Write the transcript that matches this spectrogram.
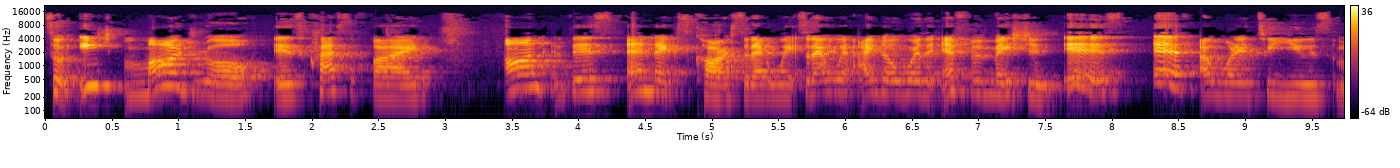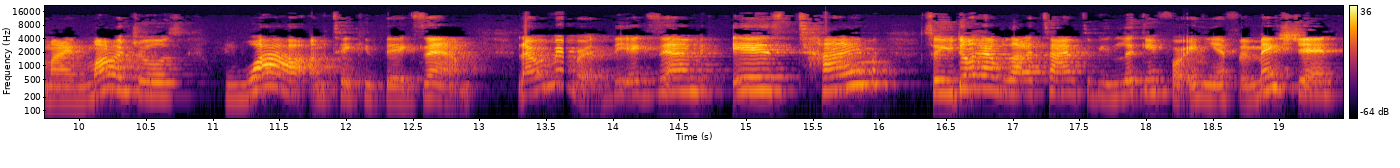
So each module is classified on this index card so that way so that way I know where the information is if I wanted to use my modules while I'm taking the exam. Now remember, the exam is time so you don't have a lot of time to be looking for any information.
